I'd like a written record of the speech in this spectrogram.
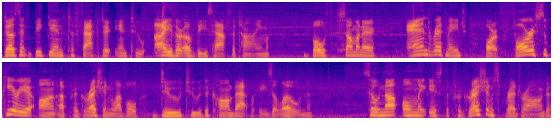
doesn't begin to factor into either of these half the time. Both Summoner and Red Mage are far superior on a progression level due to the combat raise alone. So not only is the progression spread wrong,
